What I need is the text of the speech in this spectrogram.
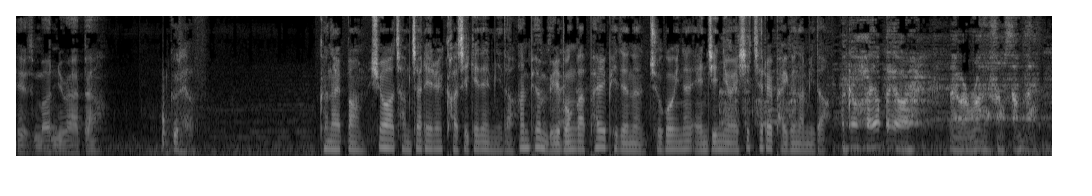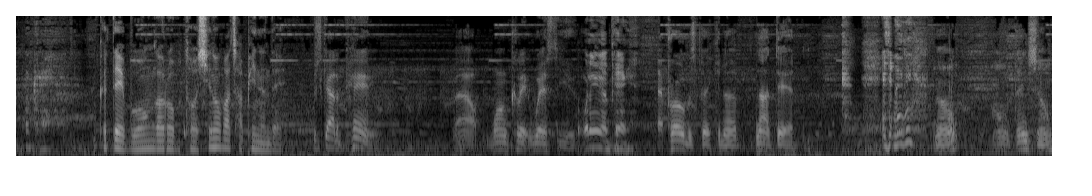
Here's mud in your eye, pal. Good health. 그날 밤 쇼와 잠자리를 가지게 됩니다. 한편 밀본과 파일피드는 죽어 있는 엔지니어의 시체를 발견합니다. Look how high up they are. They were running from something. Okay. 그때 무언가로부터 신호가 잡히는데 Just got a ping. About one click west of you. What do you mean a ping? That probe is picking up. Not dead. Is it moving? No, I don't think so.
